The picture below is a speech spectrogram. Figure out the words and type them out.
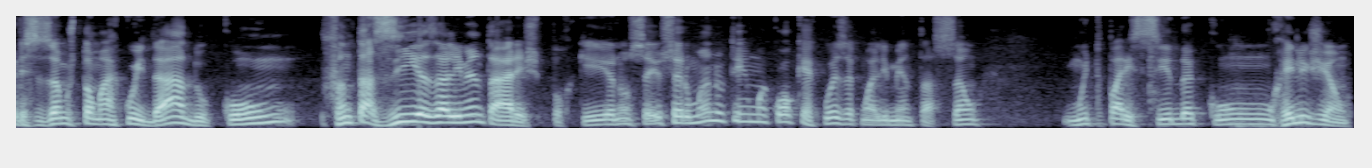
precisamos tomar cuidado com fantasias alimentares, porque eu não sei, o ser humano tem uma qualquer coisa com alimentação muito parecida com religião.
